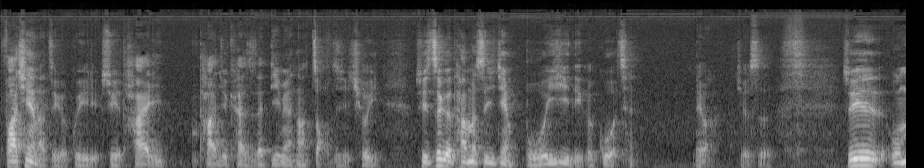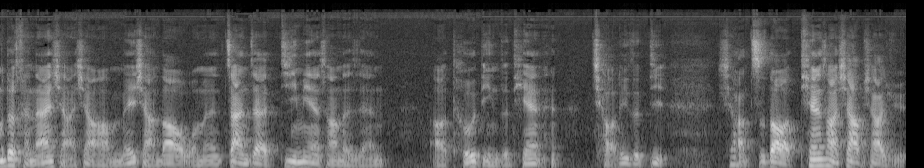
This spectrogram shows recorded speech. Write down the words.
发现了这个规律，所以它一它就开始在地面上找这些蚯蚓。所以这个他们是一件博弈的一个过程，对吧？就是，所以我们都很难想象啊，没想到我们站在地面上的人，啊，头顶着天，脚立着地，想知道天上下不下雨，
